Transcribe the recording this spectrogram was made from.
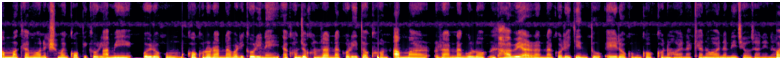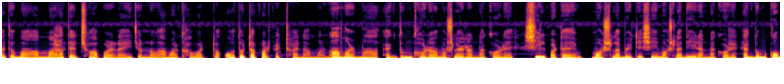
আম্মাকে আমি অনেক সময় কপি করি। আমি ওই রকম কখনো রান্না বাড়ি করি নাই। এখন যখন রান্না করি, তখন আমার রান্নাগুলো ভাবে আর রান্না করি, কিন্তু এই রকম কখনো হয় না। কেন হয় না নিজেও জানি না। হয়তো বা আমার হাতের ছোঁয়া পড়ে না এই জন্য আমার খাবারটা অতটা পারফেক্ট হয় না আমার। আমার মা একদম ঘরোয়া মশলায় রান্না করে। শিলপাটায় মশলা বেটে সেই মশলা দিয়ে রান্না করে। একদম কম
